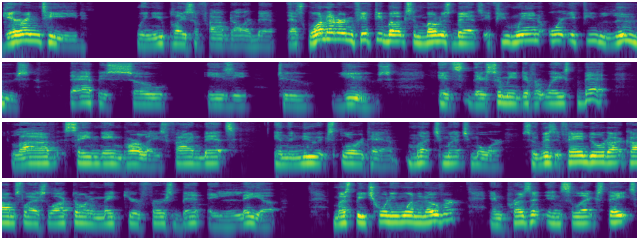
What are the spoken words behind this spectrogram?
guaranteed when you place a $5 bet. That's 150 bucks in bonus bets if you win or if you lose. The app is so easy to use. It's there's so many different ways to bet. Live same game parlays, find bets in the new Explore tab, much, much more. So visit fanduel.com slash locked on and make your first bet a layup. Must be 21 and over and present in select states.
